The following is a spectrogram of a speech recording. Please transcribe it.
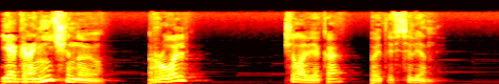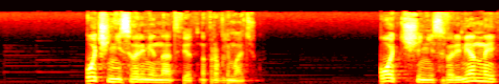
и ограниченную роль человека в этой вселенной. Очень несовременный ответ на проблематику. Очень несовременный.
